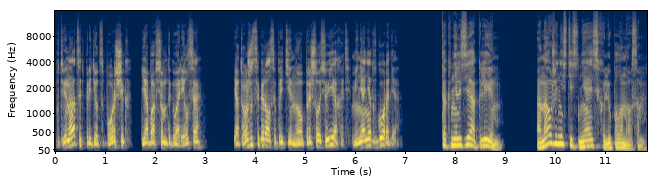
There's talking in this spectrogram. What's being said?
В двенадцать придет сборщик, я обо всем договорился. Я тоже собирался прийти, но пришлось уехать. Меня нет в городе. Так нельзя, Клим. Она уже не стесняясь хлюпала носом.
